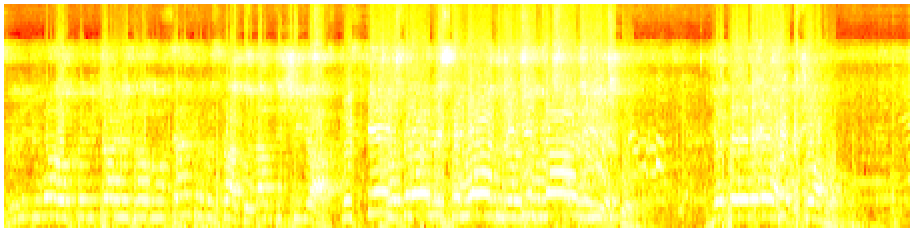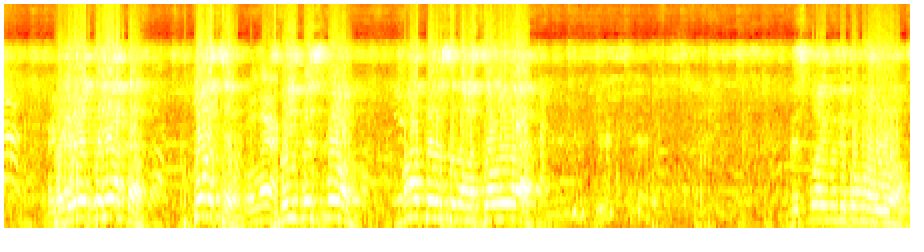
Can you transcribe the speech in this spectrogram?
Зверніть увагу, хто відчалює зразу на центр вискакує, там течія. Пустіть, що не стоять, далі! Є переворот на чому? Переворот каяка. Хто це? Олег. З моїм веслом. Мати Василова, це Олег. Весло йому не помогло.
